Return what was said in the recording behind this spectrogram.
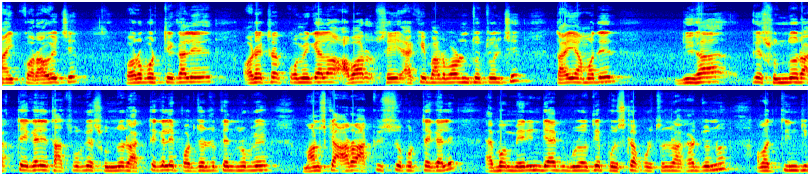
মাইক করা হয়েছে। পরবর্তীকালে অনেকটা কমে গেল আবার সেই একই বাড়বাড়ন্ত চলছে। তাই আমাদের দীঘাকে সুন্দর রাখতে গেলে, তাজপুরকে সুন্দর রাখতে গেলে, পর্যটন কেন্দ্রকে মানুষকে আরও আকৃষ্ট করতে গেলে এবং মেরিন ড্রাইভগুলোকে পরিষ্কার পরিচ্ছন্ন রাখার জন্য আমাদের তিনটি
